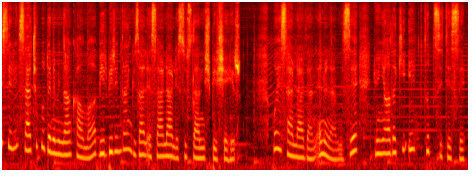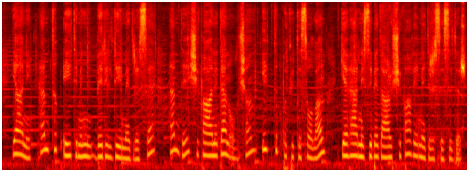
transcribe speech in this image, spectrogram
Kayseri Selçuklu döneminden kalma birbirinden güzel eserlerle süslenmiş bir şehir. Bu eserlerden en önemlisi dünyadaki ilk tıp sitesi yani hem tıp eğitiminin verildiği medrese hem de şifahaneden oluşan ilk tıp fakültesi olan Gevher Nesibe Darüşşifa ve Medresesidir.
